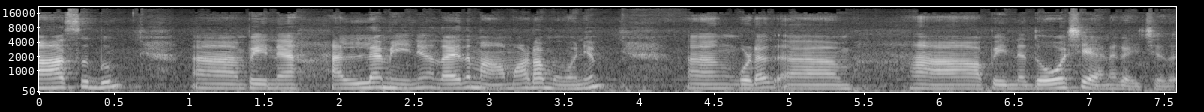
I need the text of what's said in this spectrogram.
ഹാസിബും പിന്നെ അല്ലമീൻ അതായത് മാമാടെ മോനും കൂടെ പിന്നെ ദോശയാണ് കഴിച്ചത്.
